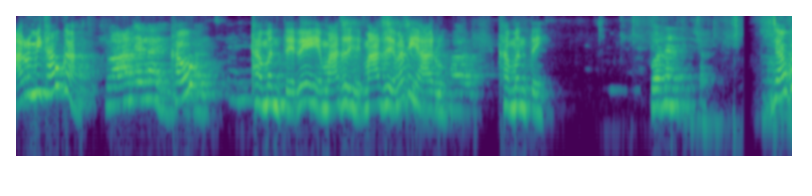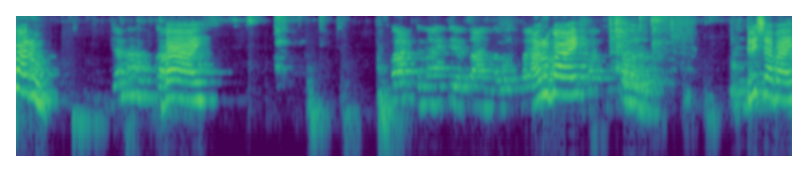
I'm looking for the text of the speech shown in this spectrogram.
अरे मी खाऊ का? खाऊ? खा म्हणते रे माझं माझं आहे बरं का हे आरू खा म्हणते जाऊ का Aru bye. Aru bye. Trisha bye.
